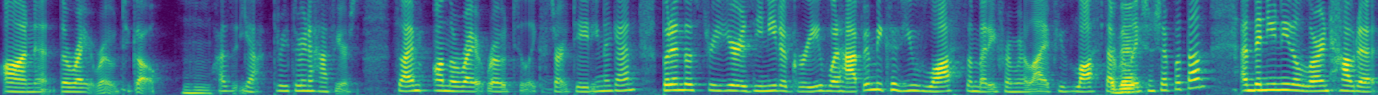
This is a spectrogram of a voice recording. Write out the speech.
on the right road to go. Mm-hmm. Has it? Yeah, three, three and a half years. So I'm on the right road to like start dating again. But in those three years, you need to grieve what happened because you've lost somebody from your life. You've lost that then- relationship with them. And then you need to learn how to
